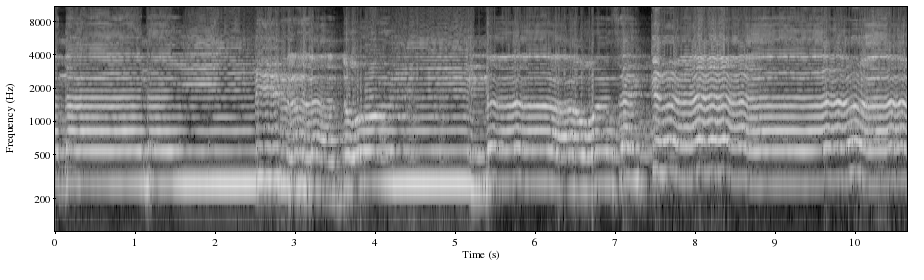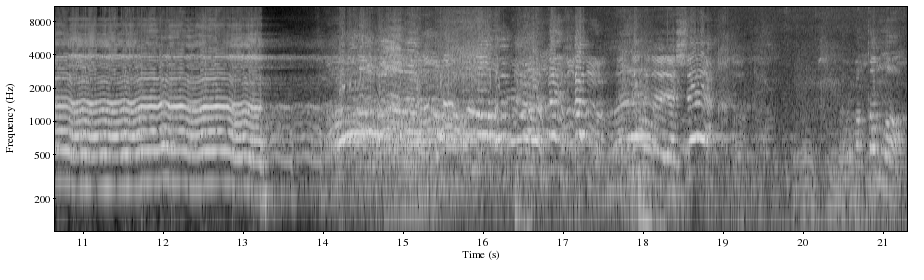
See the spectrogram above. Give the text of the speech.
وحنانا من لدنا وزكاة يا شيخ الله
